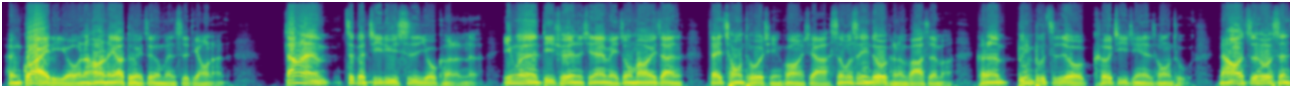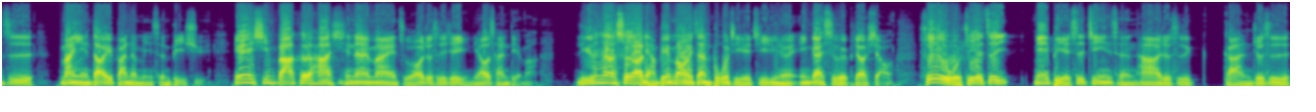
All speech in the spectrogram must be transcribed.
很怪的理由，然后呢要对你这个门市刁难？当然，这个几率是有可能的，因为的确呢，现在美中贸易战在冲突的情况下，什么事情都有可能发生嘛。可能并不只有科技间的冲突，然后之后甚至蔓延到一般的民生必需。因为星巴克它现在卖主要就是一些饮料餐点嘛，理论上受到两边贸易战波及的几率呢，应该是会比较小。所以我觉得这 maybe 也是经营层它就是。敢就是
